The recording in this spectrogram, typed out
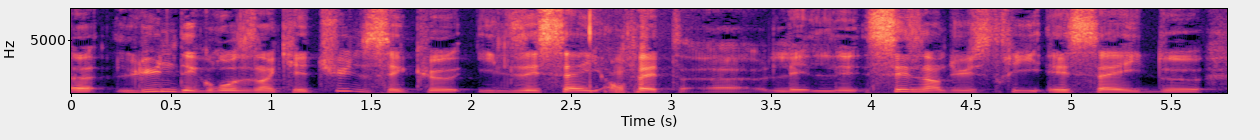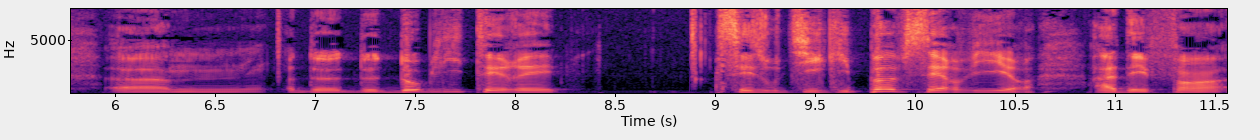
euh, l'une des grosses inquiétudes, c'est que ils essayent, en fait, euh, ces industries essayent de euh, d'oblitérer ces outils qui peuvent servir à des fins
